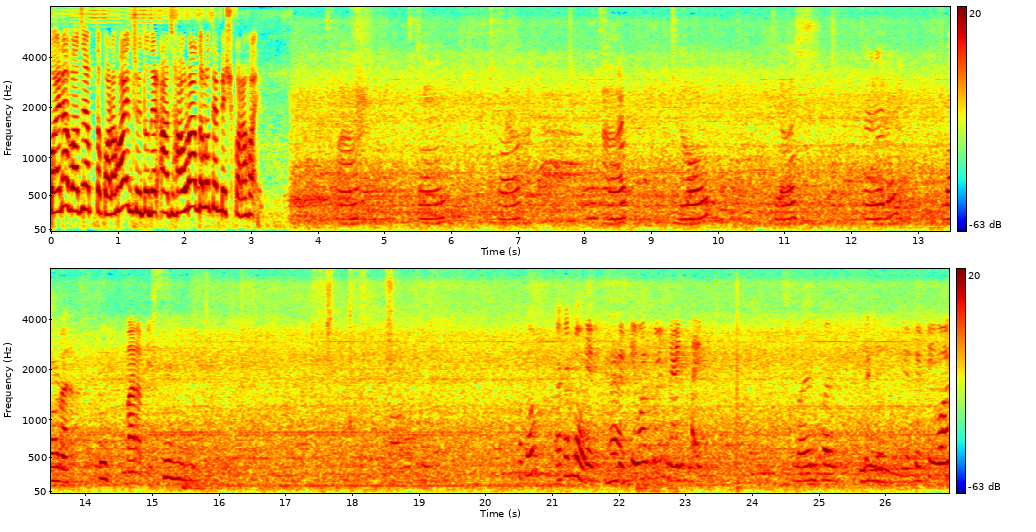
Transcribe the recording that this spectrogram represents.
গয়না বাজেয়াপ্ত করা হয়, ধৃতদের আজ হাওড়া আদালতে পেশ করা হয়। નવ દસ અગિયાર બાર બાર પીસ কত একান্ন fifty one point nine five nine five fifty one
